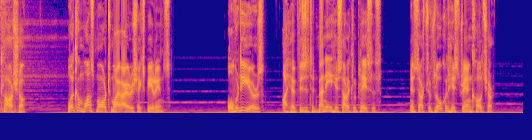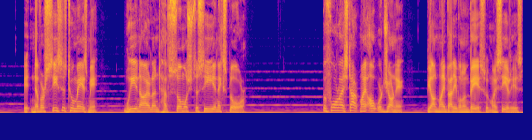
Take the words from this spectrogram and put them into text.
Clarshaw. Welcome once more to my Irish experience. Over the years, I have visited many historical places in search of local history and culture. It never ceases to amaze me. We in Ireland have so much to see and explore. Before I start my outward journey beyond my Ballybunion base with my series,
